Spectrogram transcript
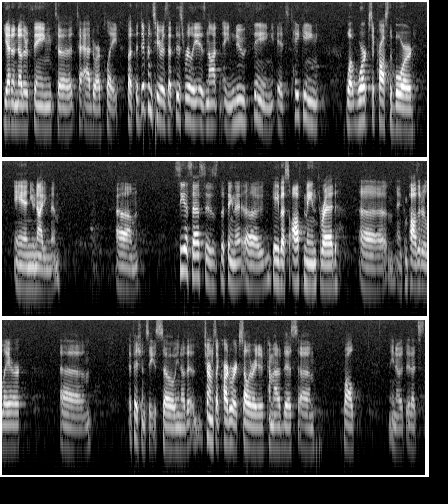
yet another thing to, to add to our plate. But the difference here is that this really is not a new thing. It's taking what works across the board and uniting them. Um, CSS is the thing that uh, gave us off main thread uh, and compositor layer um, efficiencies. So, you know, the terms like hardware accelerated have come out of this. Um, while, you know, that's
